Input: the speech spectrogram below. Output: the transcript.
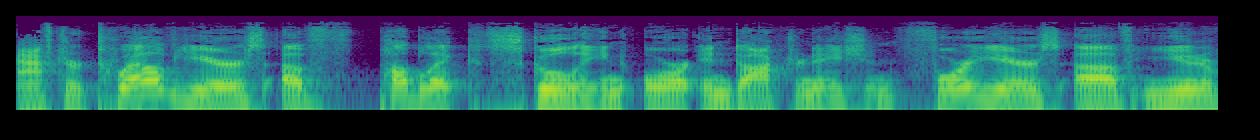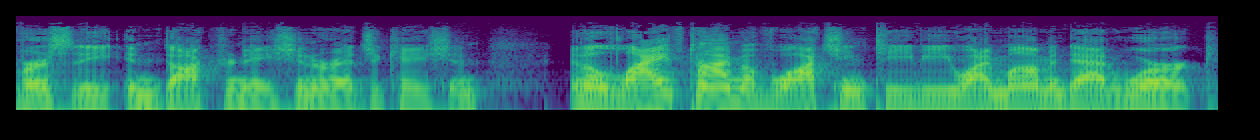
After 12 years of public schooling or indoctrination, four years of university indoctrination or education, and a lifetime of watching TV while mom and dad work,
